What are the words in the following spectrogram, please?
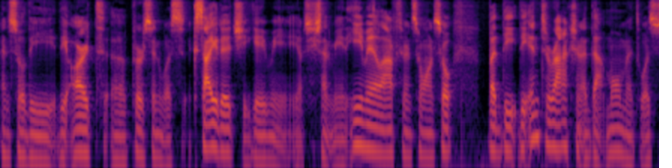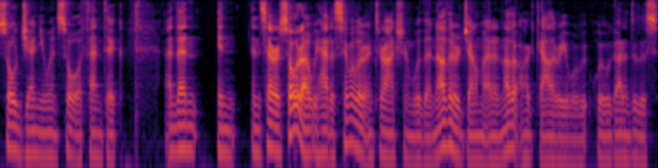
and so the the art uh, person was excited. She gave me, you know, she sent me an email after, and so on. So but the the interaction at that moment was so genuine, so authentic. And then in in Sarasota, we had a similar interaction with another gentleman at another art gallery where we, where we got into this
